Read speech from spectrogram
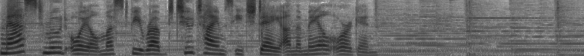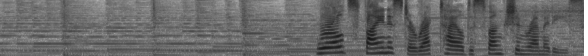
Mast mood oil must be rubbed two times each day on the male organ. World's finest erectile dysfunction remedies.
